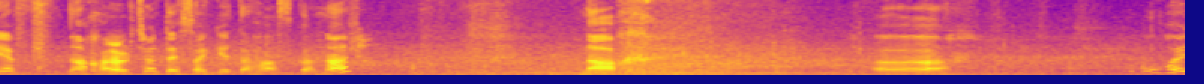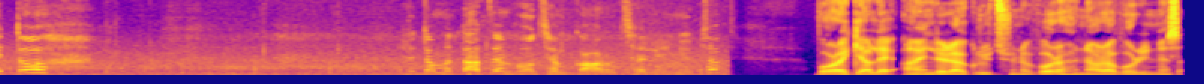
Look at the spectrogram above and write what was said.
եւ նախարարության տեսակետը հասկանալ նախ ու հետո հետո մտածեմ ոնց եմ կառուցել նյութը Որակյալ է այն լրագրությունը, որը հնարավորինս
